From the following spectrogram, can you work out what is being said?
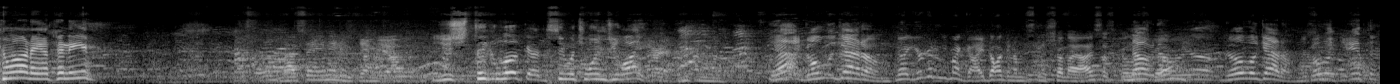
Come on, Anthony. I'm not saying anything. You should take a look at see which ones you like. Yeah, go look at them. No, you're gonna be my guide dog, and I'm just gonna shut my eyes. Let's go. No, let's go. no, no, go look at them. Go look, Anthony.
